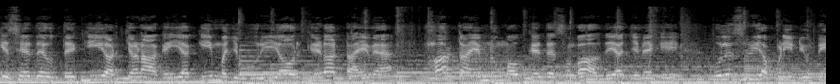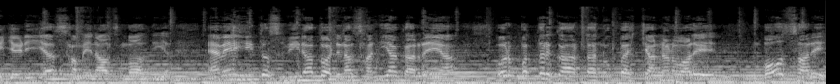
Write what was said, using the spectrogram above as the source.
ਕਿਸੇ ਦੇ ਉੱਤੇ ਕੀ ਅੜਚਣ ਆ ਗਈ ਹੈ, ਕੀ ਮਜਬੂਰੀ ਹੈ ਔਰ ਕਿਹੜਾ ਟਾਈਮ ਹੈ, ਹਰ ਟਾਈਮ ਨੂੰ ਮੌਕੇ ਤੇ ਸੰਭਾਲਦੇ ਆ। ਜਿਵੇਂ ਕਿ ਪੁਲਿਸ ਵੀ ਆਪਣੀ ਡਿਊਟੀ ਜਿਹੜੀ ਆ ਸਮੇਂ ਨਾਲ ਸੰਭਾਲਦੀ ਆ ਐਵੇਂ ਹੀ ਤਸਵੀਰ ਤੁਹਾਡੇ ਨਾਲ ਸਾਂਝੀਆਂ ਕਰ ਰਹੇ ਹਾਂ ਔਰ ਪੱਤਰਕਾਰਤਾ ਨੂੰ ਪਹਿਚਾਨਣ ਵਾਲੇ ਬਹੁਤ ਸਾਰੇ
